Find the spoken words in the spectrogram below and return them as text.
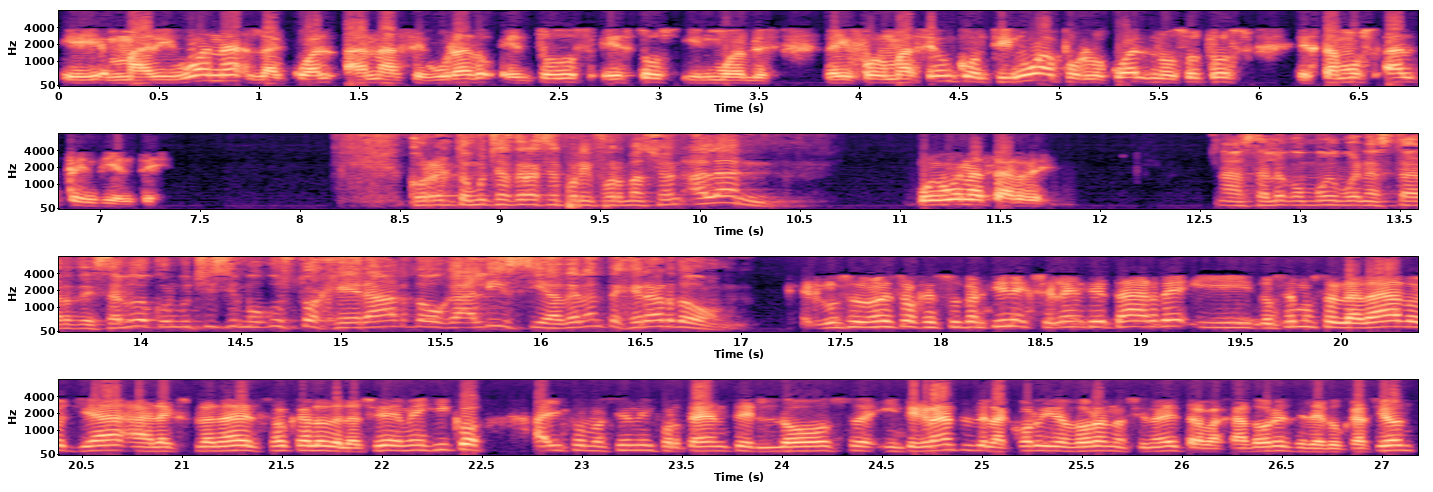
eh, marihuana, la cual han asegurado en todos estos inmuebles. La información continúa, por lo cual nosotros estamos al pendiente. Correcto, muchas gracias por la información. Alan. Muy buena tarde. Hasta luego, muy buenas tardes. Saludo con muchísimo gusto a Gerardo Galicia. Adelante, Gerardo. El gusto es nuestro, Jesús Martín, excelente tarde y nos hemos trasladado ya a la explanada del Zócalo de la Ciudad de México. Hay información importante, los eh, integrantes de la Coordinadora Nacional de Trabajadores de la Educación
